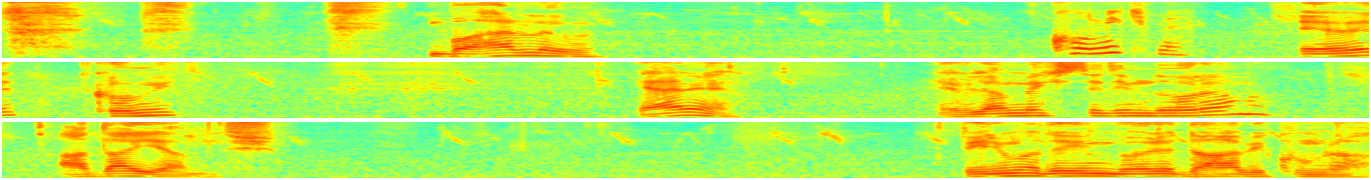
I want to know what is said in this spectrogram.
Bahar'la mı? Komik mi? Evet, komik. Yani evlenmek istediğim doğru ama aday yanlış. Benim adayım böyle daha bir kumral,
